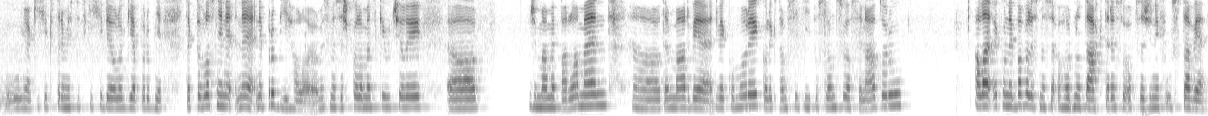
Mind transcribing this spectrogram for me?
u nějakých extremistických ideologií a podobně, tak to vlastně ne, ne, neprobíhalo. Jo. My jsme se školomecky učili že máme parlament, ten má dvě, dvě komory, kolik tam sedí poslanců a senátorů, ale jako nebavili jsme se o hodnotách, které jsou obsaženy v ústavě.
